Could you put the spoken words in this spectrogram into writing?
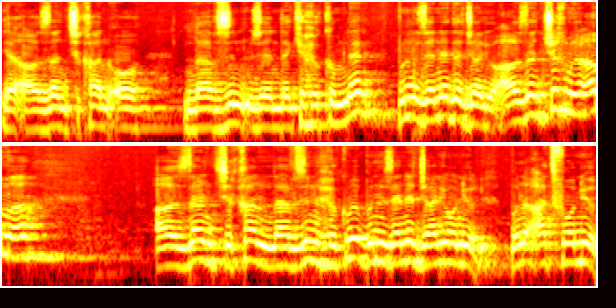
yani ağızdan çıkan o lafzın üzerindeki hükümler bunun üzerine de cari. Ağızdan çıkmıyor ama ağızdan çıkan lafzın hükmü bunun üzerine cari oluyor. Bunu atf oluyor.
